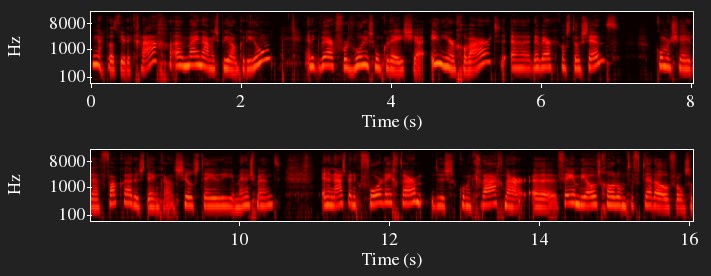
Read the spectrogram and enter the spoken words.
ja, dat wil ik graag. Uh, mijn naam is Bianca de Jong en ik werk voor het Horizon College in Heergewaard. Uh, daar werk ik als docent commerciële vakken. Dus denk aan sales theorie en management. En daarnaast ben ik voorlichter. Dus kom ik graag naar uh, VMBO-scholen om te vertellen over onze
